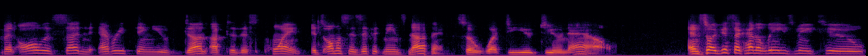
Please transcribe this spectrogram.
but all of a sudden everything you've done up to this point, it's almost as if it means nothing. So what do you do now? And so I guess that kind of leads me to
